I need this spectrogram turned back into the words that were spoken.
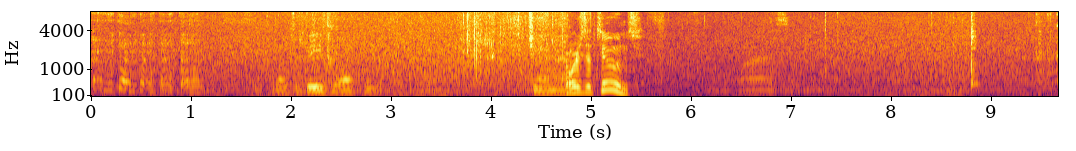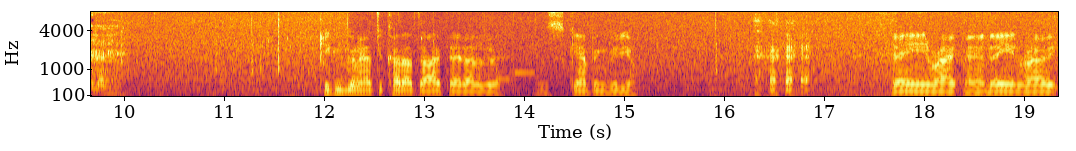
Bunch of Dave's Matthews. Jam out. Where's the tunes? I think we're gonna have to cut out the iPad out of the, the scamping video. They ain't right, man. They ain't right.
